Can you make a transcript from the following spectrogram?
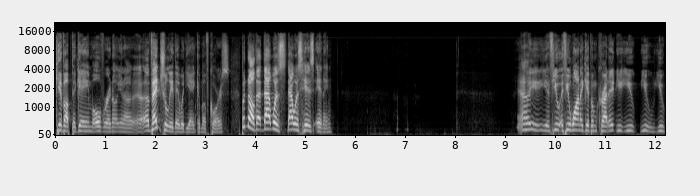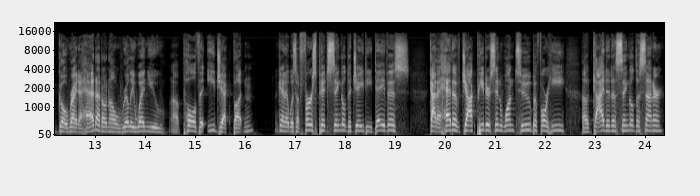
give up the game over and you know eventually they would yank him of course. But no that that was that was his inning. You know, if you if you want to give him credit you you you you go right ahead. I don't know really when you uh, pull the eject button. Again it was a first pitch single to jd davis got ahead of Joc Pederson 1-2 before he uh, guided a single to center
